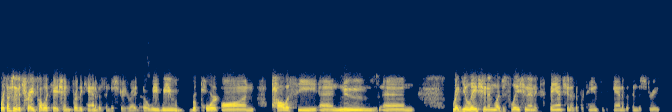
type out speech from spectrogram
we're essentially the trade publication for the cannabis industry, right? So we we report on policy and news and regulation and legislation and expansion as it pertains to the cannabis industry.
